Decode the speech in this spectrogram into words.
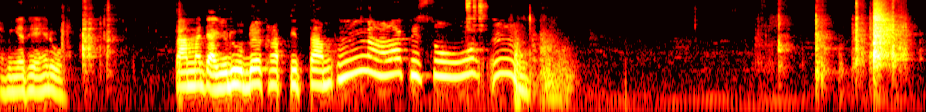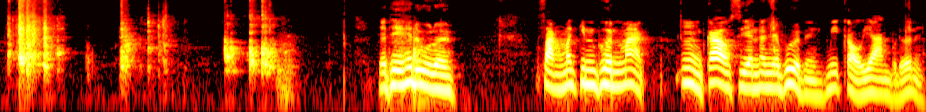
เดี๋ยวพิงจะเทให้ดู ตามมาจาก YouTube ด้วยครับ ติดตาม อืมน่ารักที่สุดอืมจะเทให้ดูเลย สั่งมากินเพลินมาก อืมก้าวเซียนธัญพืชนี่ มีเก่ายางไปด้วยนี่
